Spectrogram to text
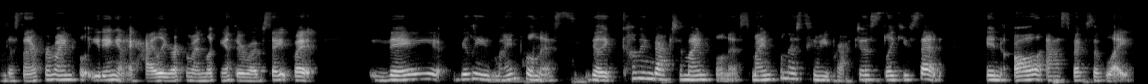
the Center for Mindful Eating and I highly recommend looking at their website. But they really mindfulness, like coming back to mindfulness. Mindfulness can be practiced, like you said, in all aspects of life.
